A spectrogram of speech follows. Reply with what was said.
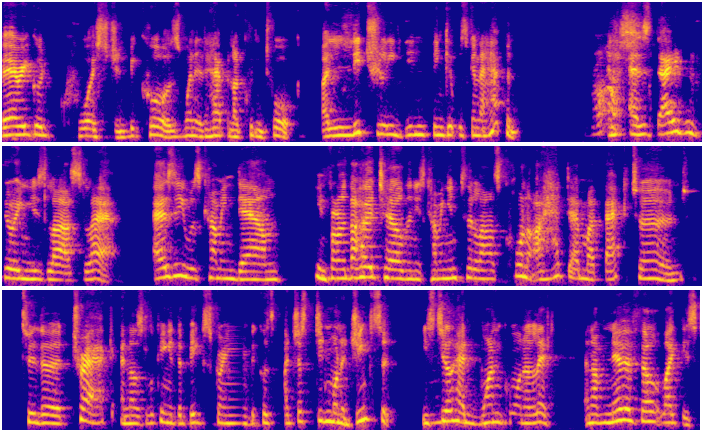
Very good question because when it happened, I couldn't talk. I literally didn't think it was going to happen. Right. And as Dave was doing his last lap, as he was coming down in front of the hotel, then he's coming into the last corner. I had to have my back turned to the track and I was looking at the big screen because I just didn't want to jinx it. He mm. still had one corner left. And I've never felt like this.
